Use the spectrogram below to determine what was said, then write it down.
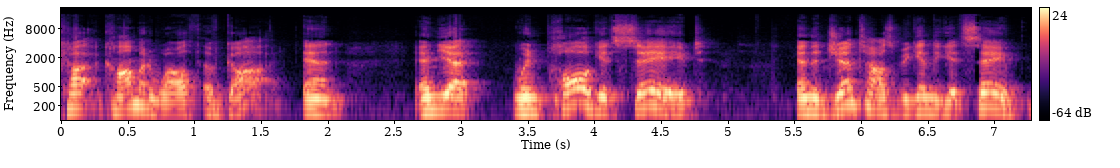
commonwealth of God. And and yet when Paul gets saved and the Gentiles begin to get saved,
